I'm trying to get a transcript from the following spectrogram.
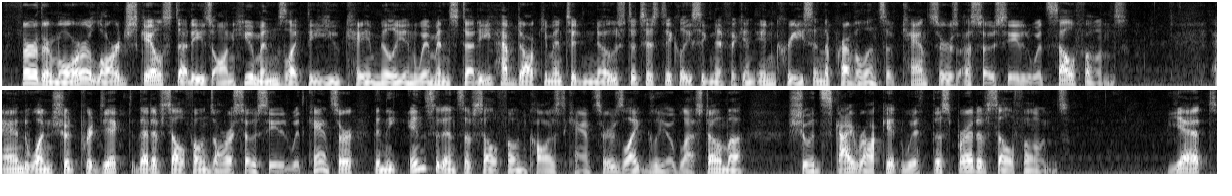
Furthermore, large scale studies on humans, like the UK Million Women study, have documented no statistically significant increase in the prevalence of cancers associated with cell phones and one should predict that if cell phones are associated with cancer, then the incidence of cell phone caused cancers like glioblastoma should skyrocket with the spread of cell phones. Yet,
